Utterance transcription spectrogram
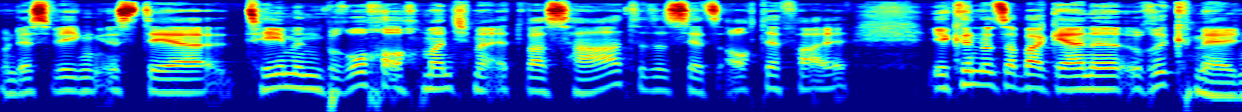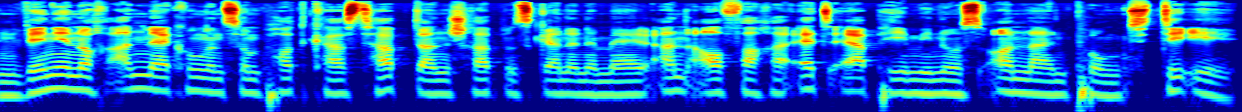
und deswegen ist der Themenbruch auch manchmal etwas hart. Das ist jetzt auch der Fall. Ihr könnt uns aber gerne rückmelden. Wenn ihr noch Anmerkungen zum Podcast habt, dann schreibt uns gerne eine Mail an aufwacher.rp-online.de.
